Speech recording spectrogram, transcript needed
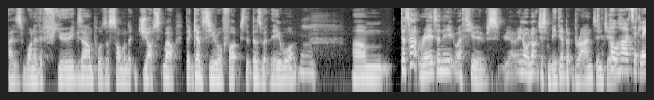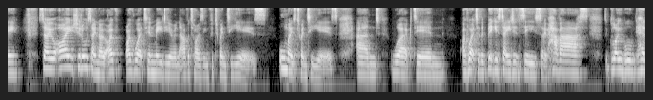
as one of the few examples of someone that just well that gives zero fucks that does what they want. Mm. Um, does that resonate with you? You know, not just media, but brands in general. Wholeheartedly. So I should also know I've I've worked in media and advertising for twenty years, almost twenty years, and worked in. I've worked at the biggest agencies, so Havas, global head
